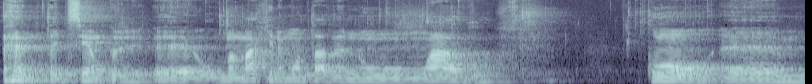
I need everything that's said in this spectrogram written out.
tenho sempre uh, uma máquina montada num lado com, uh,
